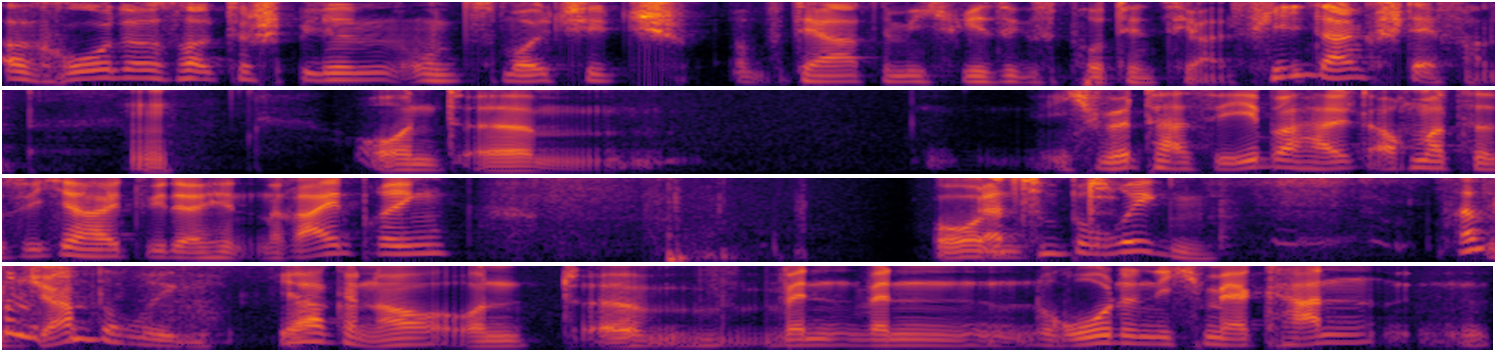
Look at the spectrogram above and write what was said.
Rode sollte spielen und Smolcic, der hat nämlich riesiges Potenzial. Vielen Dank, Stefan. Hm. Und ähm, ich würde Hasebe halt auch mal zur Sicherheit wieder hinten reinbringen. Und ja, zum Beruhigen. Einfach nur ja, zum Beruhigen. Ja, genau. Und ähm, wenn, wenn Rode nicht mehr kann,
